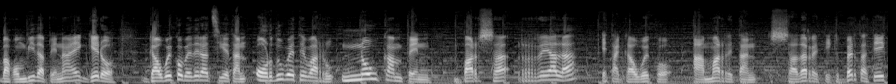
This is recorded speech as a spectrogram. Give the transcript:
bagon bidapena, eh? gero, gaueko bederatzietan ordu bete barru nou kanpen Barça Reala, eta gaueko amarretan sadarretik bertatik,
